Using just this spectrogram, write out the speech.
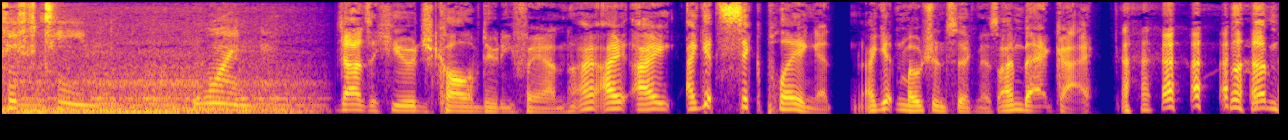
15 1. John's a huge Call of Duty fan. I, I, I, I get sick playing it. I get motion sickness. I'm that guy. I'm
